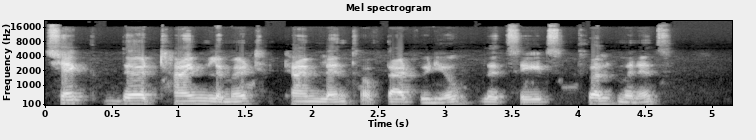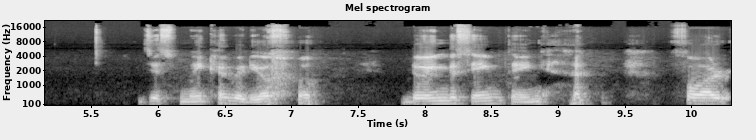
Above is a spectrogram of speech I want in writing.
check the time limit, time length of that video. Let's say it's 12 minutes. Just make a video doing the same thing for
